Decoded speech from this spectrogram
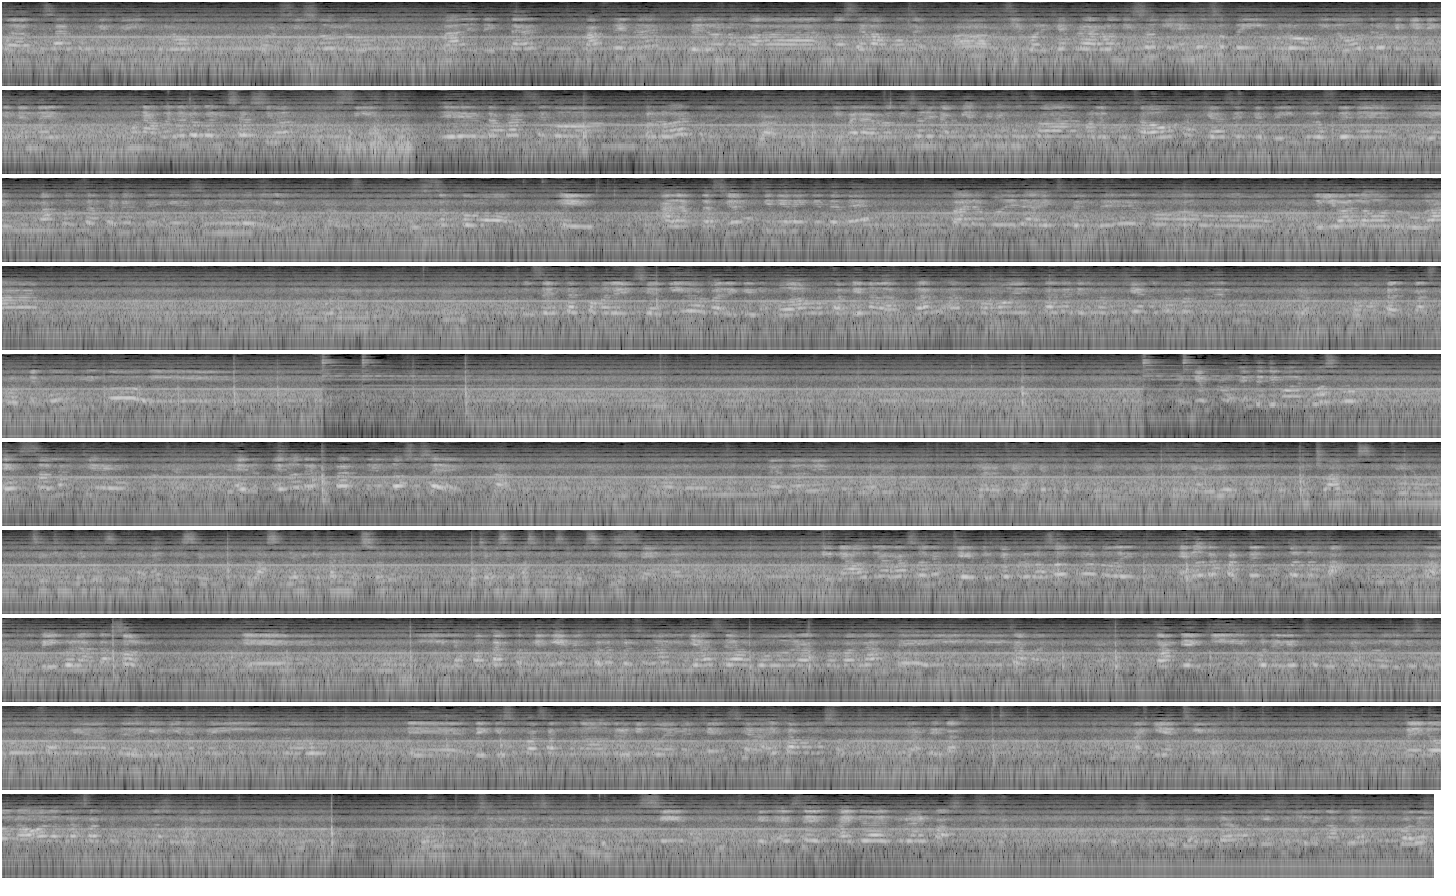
puede acusar porque el vehículo por sí solo va a detectar, va a frenar, pero no va, no se va a mover. Ah, Y por ejemplo la Rondizoni hay muchos vehículos y lo otro que tiene que tener una buena localización sin eh, taparse con, con los árboles. claro. Y para Rondizoni también tiene muchos árboles, muchas hojas que hacen que el vehículo frene eh, más constantemente que si no lo tuviera. claro. Entonces son como eh, adaptaciones que tienen que tener para poder extenderlo o, llevarlo a otro lugar. Entonces esta es como la iniciativa para que nos podamos también adaptar a cómo está la tecnología en otras partes del mundo, cómo está el transporte público y por ejemplo este tipo de cosas son las que en, en otras partes no suceden. Claro. Los los- Claro que la gente también, me imagino que ha habido muchos años sin que un, sin que un vehículo se meta acá, entonces las señales que están en el suelo muchas veces pasan desapercibidas. Sí. Y la otra razón es que, por ejemplo, nosotros no de- en otras partes del mundo no estamos. El vehículo anda solo. Eh, y los contactos que tienen con el personal ya sea por altoparlante y cámara. En cambio aquí, por el hecho, por ejemplo, de que se cruza gente, de que viene vehículo, eh, de que se pasa algún otro tipo de emergencia, estamos nosotros, en este caso. Aquí en Chile. Pero no, en otras partes funciona súper bien. Bueno, es cosa que la gente se acostumbre. Sí, que ese hay que dar el primer paso. Yo creo que quedamos aquí si quiere cambiar. Vale.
